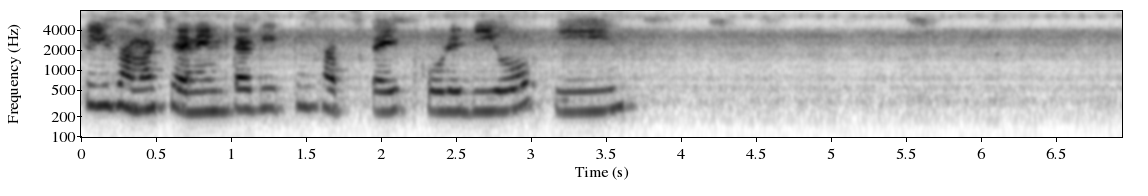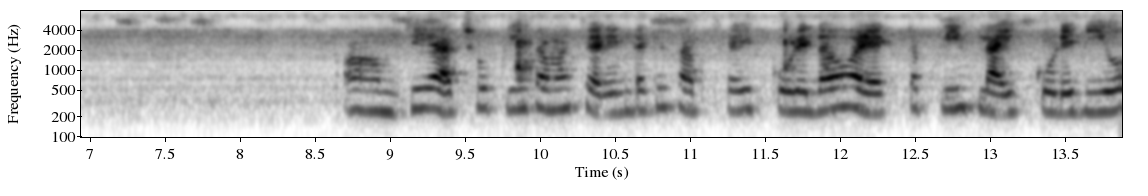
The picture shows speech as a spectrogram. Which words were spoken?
প্লিজ আমার চ্যানেলটাকে একটু সাবস্ক্রাইব করে দিও প্লিজ যে আছো প্লিজ আমার চ্যানেলটাকে সাবস্ক্রাইব করে দাও আর একটা প্লিজ লাইক করে দিও।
